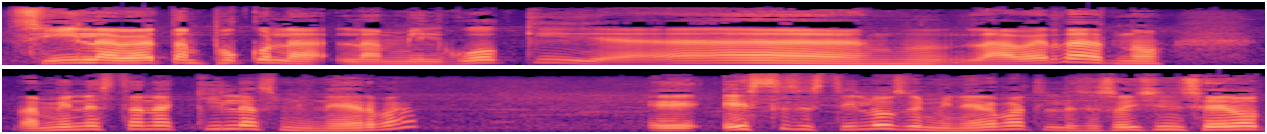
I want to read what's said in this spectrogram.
Sí, la verdad tampoco la, la Milwaukee, ah, la verdad no. También están aquí las Minerva. Eh, estos estilos de Minerva, les soy sincero,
